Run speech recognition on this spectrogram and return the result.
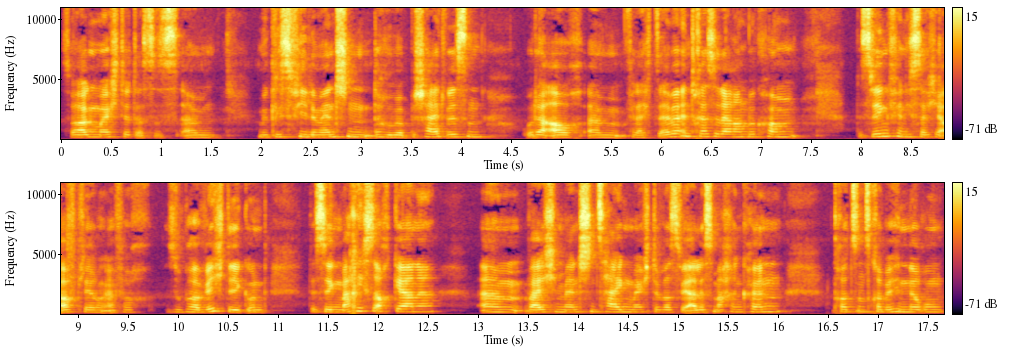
sorgen möchte, dass es ähm, möglichst viele Menschen darüber Bescheid wissen oder auch ähm, vielleicht selber Interesse daran bekommen. Deswegen finde ich solche Aufklärung einfach super wichtig und deswegen mache ich es auch gerne, ähm, weil ich Menschen zeigen möchte, was wir alles machen können, trotz unserer Behinderung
